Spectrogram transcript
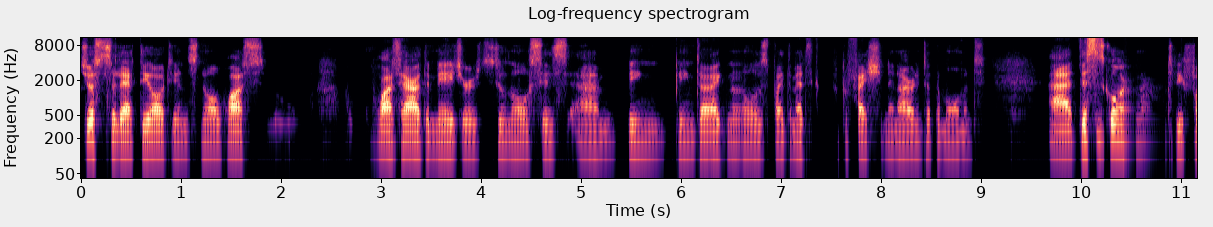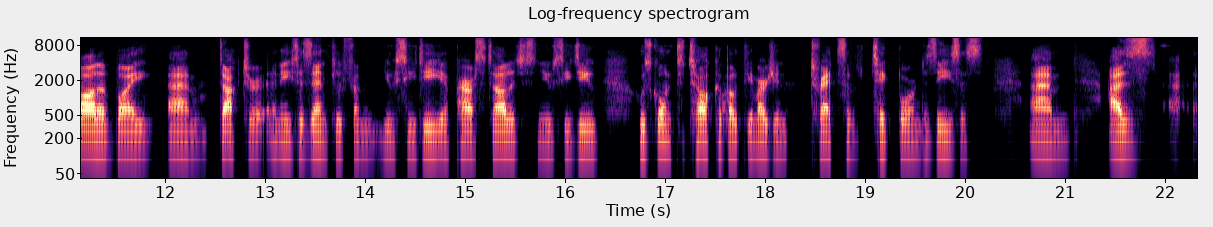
just to let the audience know what what are the major zoonoses um, being being diagnosed by the medical profession in Ireland at the moment. Uh, this is going to be followed by um, Dr. Annetta Zintl from UCD, a parasitologist in UCD, who's going to talk about the emerging threats of tick-borne diseases. Um, as uh,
